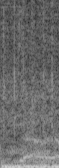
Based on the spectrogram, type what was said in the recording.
Don't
